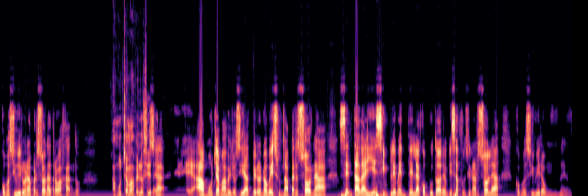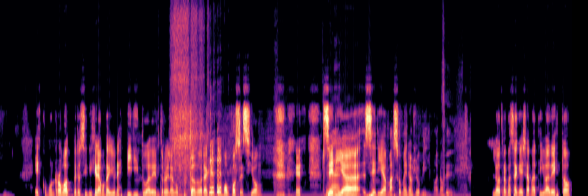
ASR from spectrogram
como si hubiera una persona trabajando. A mucha más velocidad. O sea, eh, a mucha más velocidad, pero no ves una persona sentada ahí, es simplemente la computadora empieza a funcionar sola como si hubiera un, eh, es como un robot, pero si dijéramos que hay un espíritu adentro de la computadora que tomó posesión, sería, sería más o menos lo mismo, ¿no? La otra cosa que es llamativa de esto,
